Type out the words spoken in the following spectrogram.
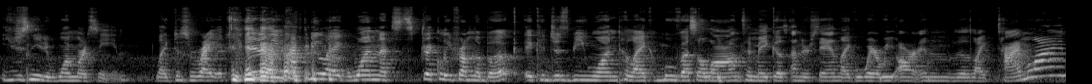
you just needed one more scene. Like just write, and it doesn't even have to be like one that's strictly from the book. It could just be one to like move us along to make us understand like where we are in the like timeline.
